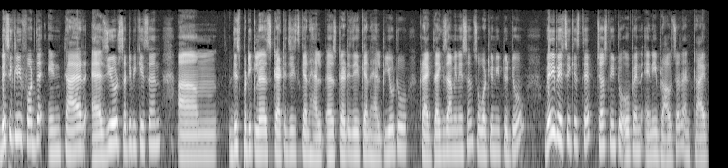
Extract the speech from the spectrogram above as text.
basically for the entire azure certification um, this particular strategies can help uh, strategy can help you to crack the examination. So what you need to do very basic step just need to open any browser and type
